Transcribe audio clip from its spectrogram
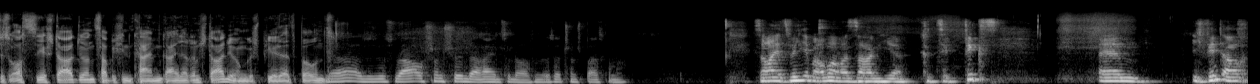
des Ostseestadions habe ich in keinem geileren Stadion gespielt als bei uns. Ja, also es war auch schon schön, da reinzulaufen. Das hat schon Spaß gemacht. So, jetzt will ich aber auch mal was sagen hier. Kruzifix. Ähm, ich finde auch,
